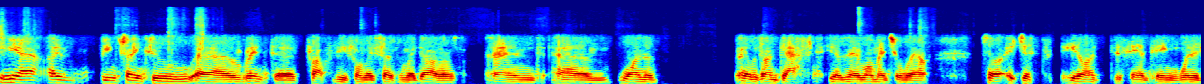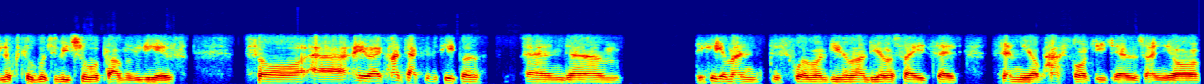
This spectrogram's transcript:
Yeah, I've been trying to uh, rent a property for myself and my daughters, and um, one of I was on Daft the other day. I won't mention where. So it just, you know, the same thing. When it looks too good to be true, it probably is. So uh, anyway, I contacted the people, and um, the human, this whoever dealing on the other side said, send me your passport details and your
